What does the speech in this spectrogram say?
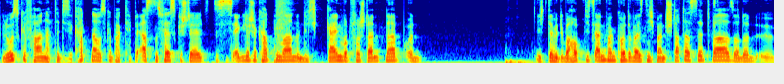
Losgefahren, habe da diese Karten ausgepackt, habe erstens festgestellt, dass es englische Karten waren und ich kein Wort verstanden habe und ich damit überhaupt nichts anfangen konnte, weil es nicht mal ein Starter-Set war, sondern äh,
